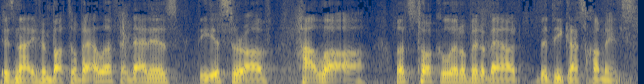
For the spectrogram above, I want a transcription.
is not even batal ba'elef, and that is the isser of hala'a. Let's talk a little bit about bedikas chametz.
